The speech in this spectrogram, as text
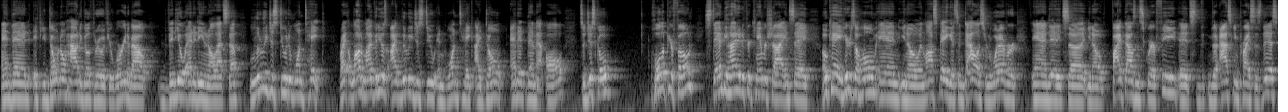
and then if you don't know how to go through, if you're worried about video editing and all that stuff, literally just do it in one take, right? A lot of my videos, I literally just do in one take. I don't edit them at all. So just go hold up your phone, stand behind it if you're camera shy and say, okay, here's a home in, you know, in Las Vegas and Dallas or whatever, and it's, uh, you know, 5,000 square feet. It's, the asking price is this.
